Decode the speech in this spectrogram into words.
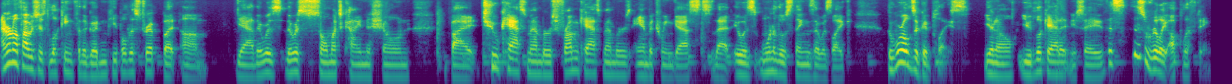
I don't know if I was just looking for the good in people this trip, but um, yeah there was there was so much kindness shown by two cast members from cast members and between guests that it was one of those things that was like the world's a good place. You know you look at it and you say this this is really uplifting.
